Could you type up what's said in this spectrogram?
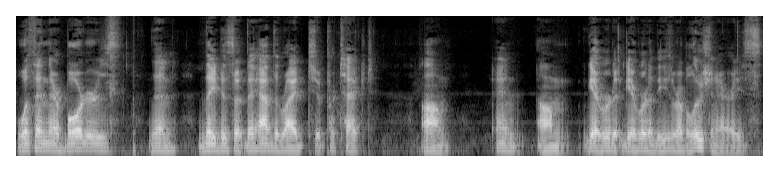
within their borders, then they deserve, they have the right to protect, um, and um, get rid of, get rid of these revolutionaries.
